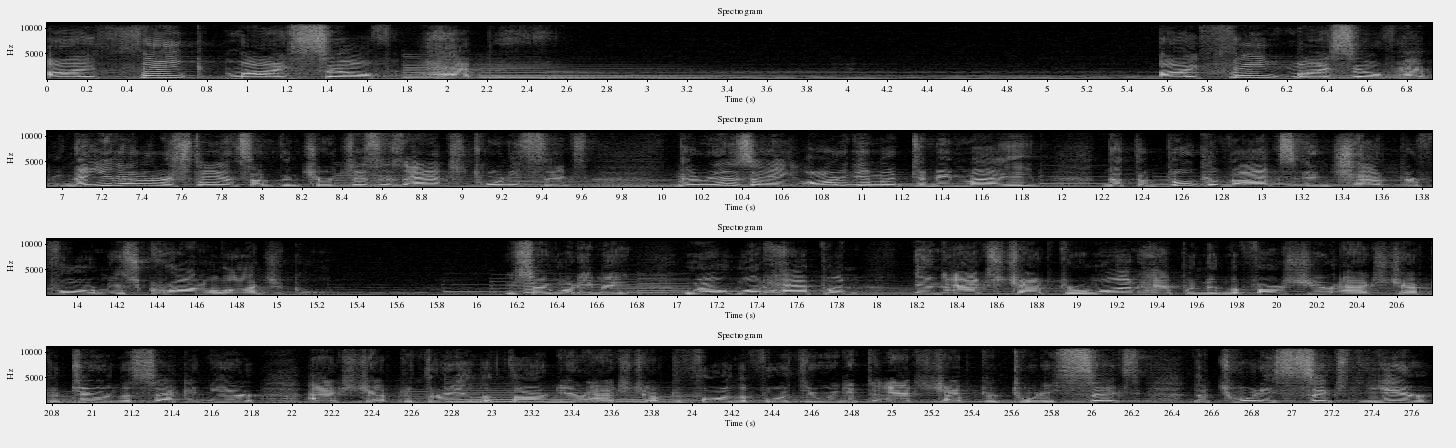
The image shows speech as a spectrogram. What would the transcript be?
I think myself happy I think myself happy. Now you got to understand something, church. This is Acts 26. There is a argument to be made that the book of Acts in chapter form is chronological. You say, what do you mean? Well, what happened in Acts chapter 1 happened in the first year, Acts chapter 2 in the second year, Acts chapter 3 in the third year, Acts chapter 4 in the fourth year. We get to Acts chapter 26, the 26th year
